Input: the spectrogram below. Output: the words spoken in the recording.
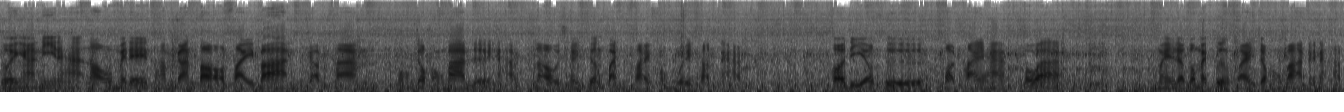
โดยงานนี้นะฮะเราไม่ได้ทำการต่อไฟบ้านกับทางของเจ้าของบ้านเลยนะครับ เราใช้เครื่องปั่นไฟของบริษัทนะครับ ข้อดีก็คือปลอดภัยฮะเพราะว่าไม่แล้วก็ไม่เปลืองไฟเจ้าของบ้านด้วยนะครับ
